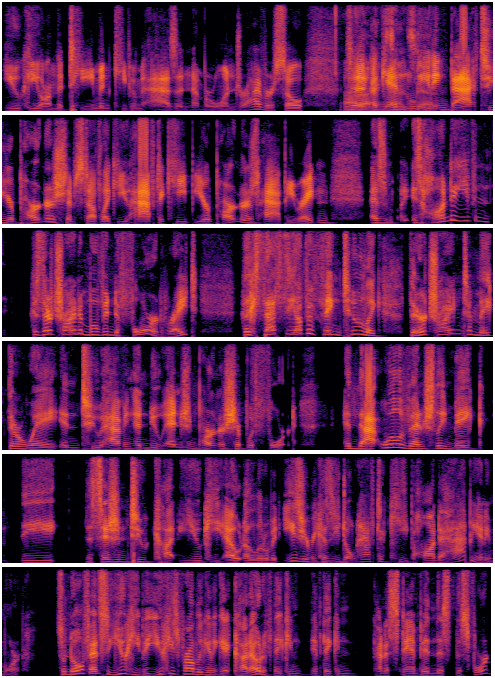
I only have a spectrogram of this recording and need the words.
Yuki on the team and keep him as a number one driver. So Oh, to ah, makes again sense, yeah. leading back to your partnership stuff, like you have to keep your partners happy, right? And as is Honda even because they're trying to move into Ford, right? Like that's the other thing too. Like they're trying to make their way into having a new engine partnership with Ford, and that will eventually make the decision to cut Yuki out a little bit easier because you don't have to keep Honda happy anymore. So no offense to Yuki, but Yuki's probably going to get cut out if they can if they can kind of stamp in this this Ford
